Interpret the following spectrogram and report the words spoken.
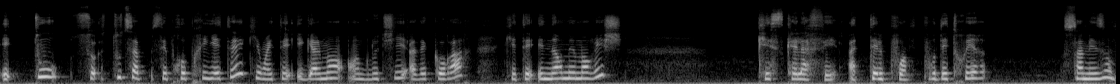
et tout, toutes ses propriétés qui ont été également englouties avec Korach, qui était énormément riche, qu'est-ce qu'elle a fait à tel point pour détruire sa maison?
